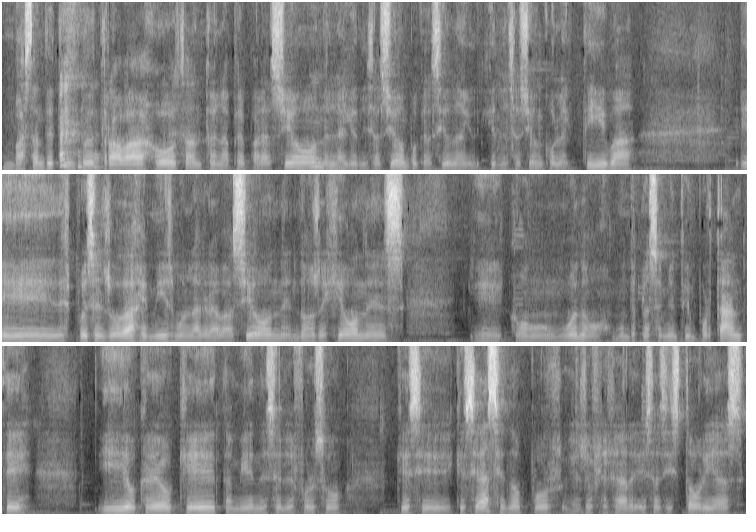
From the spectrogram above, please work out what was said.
bastante tiempo de trabajo, tanto en la preparación, en la guionización, porque ha sido una guionización colectiva, eh, después el rodaje mismo en la grabación en dos regiones, eh, con bueno, un desplazamiento importante y yo creo que también es el esfuerzo que se, que se hace ¿no? por eh, reflejar esas historias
